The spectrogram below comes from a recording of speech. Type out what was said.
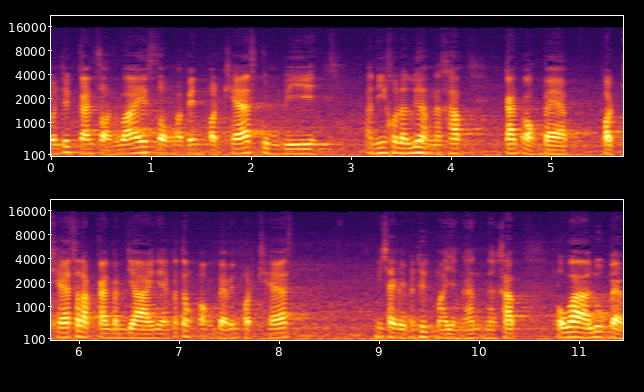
บันทึกการสอนไว้ส่งมาเป็นพอดแคสต์กลุ่ม B อันนี้คนละเรื่องนะครับ การออกแบบพอดแคสต์สำหรับการบรรยายเนี่ยก็ต้องออกแบบเป็นพอดแคสต์ไม่ใช่ไปบันทึกมาอย่างนั้นนะครับ เพราะว่ารูปแบบ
